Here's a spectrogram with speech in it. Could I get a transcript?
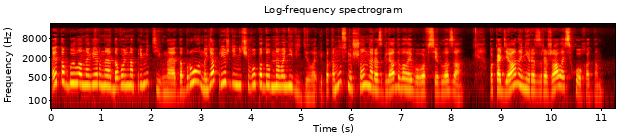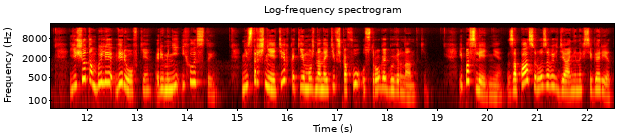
Это было, наверное, довольно примитивное добро, но я прежде ничего подобного не видела и потому смущенно разглядывала его во все глаза – пока Диана не разражалась хохотом. Еще там были веревки, ремни и хлысты. Не страшнее тех, какие можно найти в шкафу у строгой гувернантки. И последнее – запас розовых Дианиных сигарет.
